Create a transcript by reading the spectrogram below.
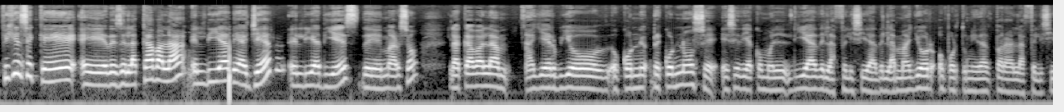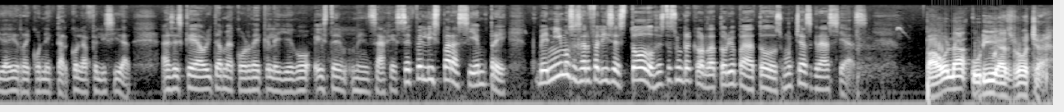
Fíjense que eh, desde la Cábala, el día de ayer, el día 10 de marzo, La Cábala ayer vio o reconoce ese día como el día de la felicidad, de la mayor oportunidad para la felicidad y reconectar con la felicidad. Así es que ahorita me acordé que le llegó este mensaje. Sé feliz para siempre. Venimos a ser felices todos. Este es un recordatorio para todos. Muchas gracias. Paola Urias Rocha.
